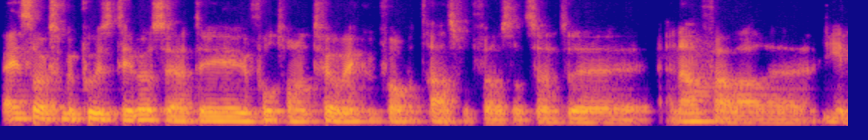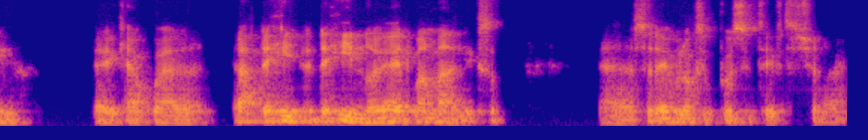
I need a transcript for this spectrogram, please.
en sak som är positiv också är att det är fortfarande två veckor kvar på transferfönstret så att eh, en anfallare eh, in är kanske, ja det, det hinner ju Edman med liksom. Eh, så det är väl också positivt känner jag.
